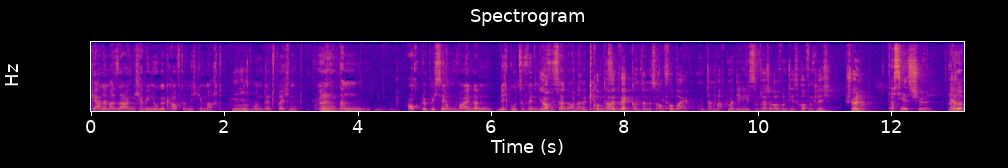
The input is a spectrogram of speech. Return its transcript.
gerne mal sagen, ich habe ihn nur gekauft und nicht gemacht. Hm. Und entsprechend dann auch glücklich sind, einen Wein dann nicht gut zu finden. das ist halt auch eine Erkenntnis. kommt er halt weg und dann ist auch vorbei. Und dann macht man die nächste Flasche auf und die ist hoffentlich schöner. Das hier ist schön. Ja. Also,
